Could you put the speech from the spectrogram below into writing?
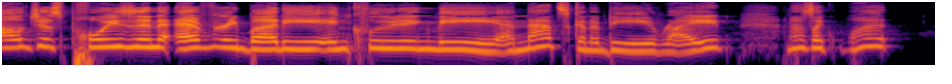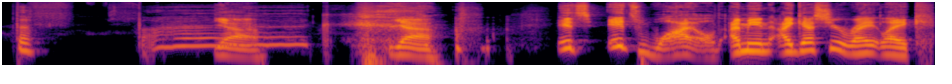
I'll just poison everybody, including me, and that's gonna be right. And I was like, what the fuck? Yeah. yeah it's it's wild i mean i guess you're right like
